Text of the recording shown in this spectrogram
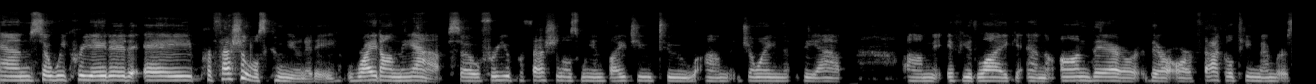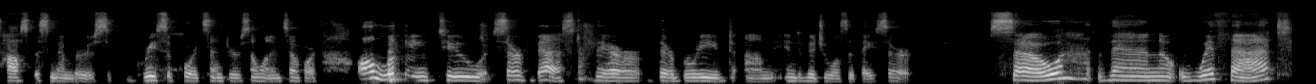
And so we created a professionals community right on the app. So for you professionals, we invite you to um, join the app um, if you'd like. And on there, there are faculty members, hospice members, grief support centers, so on and so forth, all looking to serve best their, their bereaved um, individuals that they serve. So then, with that,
